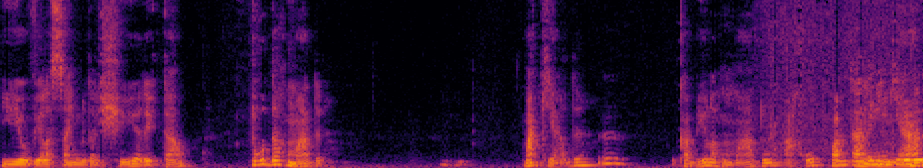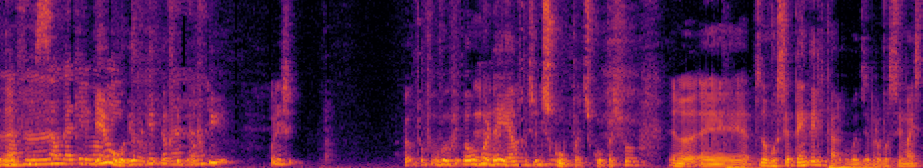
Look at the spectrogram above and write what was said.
e eu vi ela saindo da lixeira e tal, toda arrumada. Maquiada, hum. o cabelo arrumado, a roupa Não tá alinhada. Função daquele momento. Eu, eu fiquei, eu fiquei, uhum. eu fiquei eu, eu, eu abordei ela e falei assim, desculpa, desculpa, deixa eu, é, você é até indelicado eu vou dizer para você, mas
